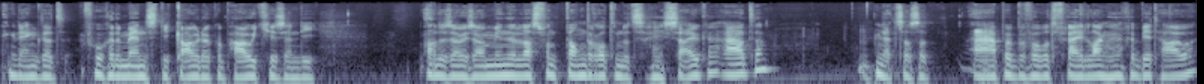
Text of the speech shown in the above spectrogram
ik denk dat vroeger de mensen die kauwden ook op houtjes en die hadden sowieso minder last van tandrot omdat ze geen suiker aten. Hm. Net zoals dat apen bijvoorbeeld vrij lang hun gebit houden.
